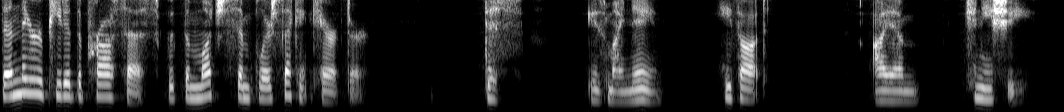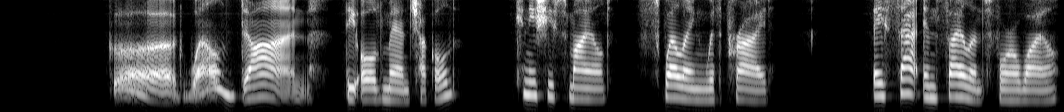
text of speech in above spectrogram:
Then they repeated the process with the much simpler second character. This is my name, he thought. I am Kenishi. Good, well done, the old man chuckled. Kenishi smiled, swelling with pride. They sat in silence for a while.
